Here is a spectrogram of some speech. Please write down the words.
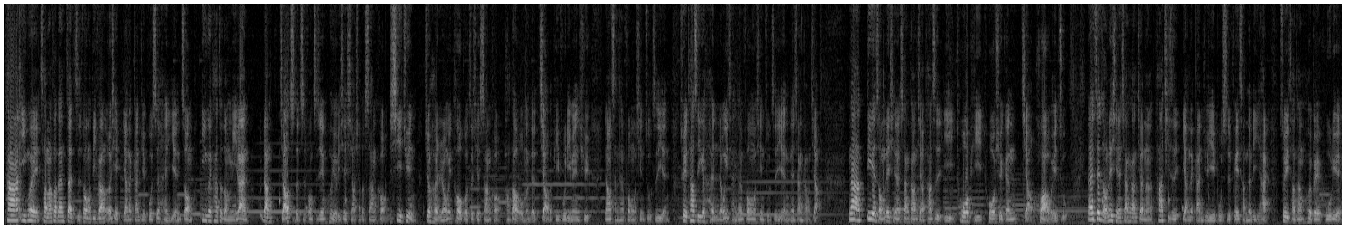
它因为常常发生在指缝的地方，而且痒的感觉不是很严重，因为它这种糜烂让脚趾的指缝之间会有一些小小的伤口，细菌就很容易透过这些伤口跑到我们的脚的皮肤里面去，然后产生蜂窝性组织炎，所以它是一个很容易产生蜂窝性组织炎的香港脚。那第二种类型的香港脚，它是以脱皮、脱屑跟角化为主。那这种类型的香港脚呢，它其实痒的感觉也不是非常的厉害，所以常常会被忽略。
